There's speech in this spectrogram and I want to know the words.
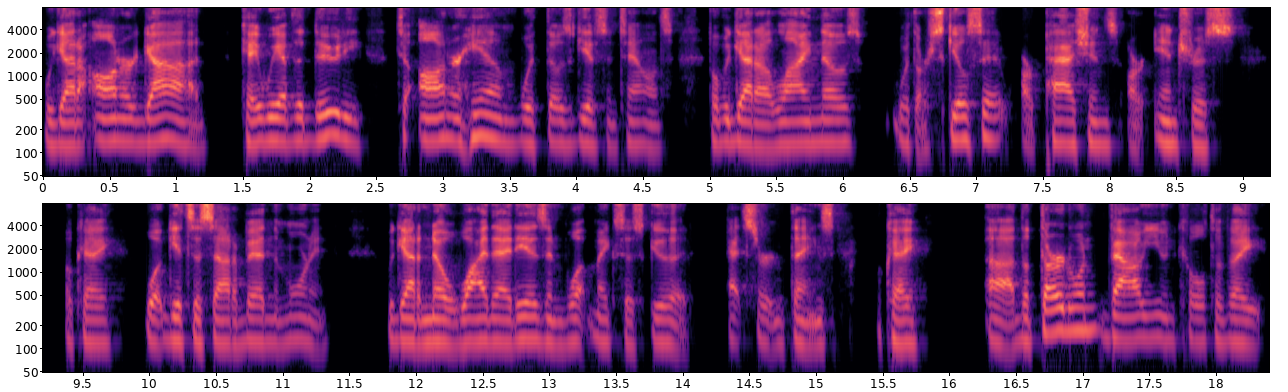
We got to honor God. Okay. We have the duty to honor Him with those gifts and talents, but we got to align those with our skill set, our passions, our interests. Okay. What gets us out of bed in the morning? We got to know why that is and what makes us good at certain things. Okay. Uh, the third one, value and cultivate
